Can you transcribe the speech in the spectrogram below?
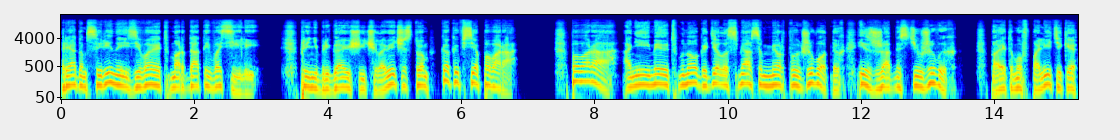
Рядом с Ириной зевает мордатый Василий, пренебрегающий человечеством, как и все повара. Повара, они имеют много дела с мясом мертвых животных и с жадностью живых. Поэтому в политике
